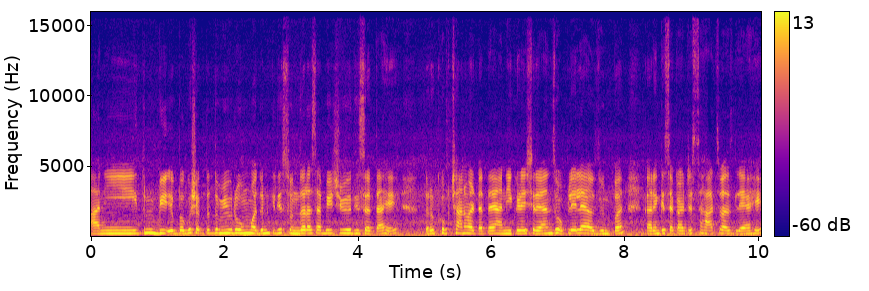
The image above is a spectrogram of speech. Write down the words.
आणि इथून बी बघू शकता तुम्ही रूममधून किती सुंदर असा बीच व्ह्यू दिसत आहे. तर खूप छान वाटत आहे. आणि इकडे श्रेयान झोपलेलं आहे अजून पण कारण की सकाळचे सहाच वाजले आहे.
